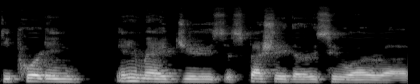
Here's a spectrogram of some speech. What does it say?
deporting intermarried Jews, especially those who are, uh,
